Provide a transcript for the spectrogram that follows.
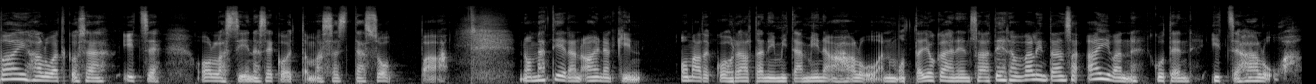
vai haluatko sä itse olla siinä sekoittamassa sitä soppaa? No mä tiedän ainakin omalta kohdaltani, mitä minä haluan, mutta jokainen saa tehdä valintansa aivan kuten itse haluaa.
